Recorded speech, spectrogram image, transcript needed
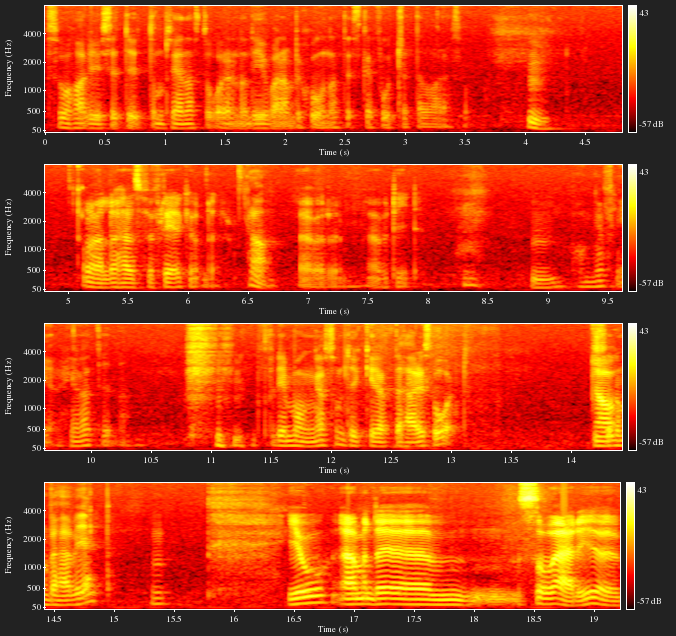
Så har det ju sett ut de senaste åren och det är ju vår ambition att det ska fortsätta vara så. Mm. Och allra helst för fler kunder Ja, över, över tid. Mm. många fler hela tiden. för det är många som tycker att det här är svårt. Så Ja. de behöver hjälp. Mm. Jo, ja, men det, så är det ju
